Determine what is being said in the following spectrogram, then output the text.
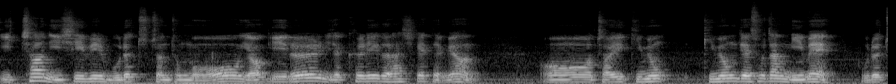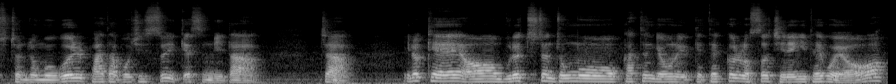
2021 무료 추천 종목 여기를 이제 클릭을 하시게 되면 어, 저희 김용 김용재 소장님의 무료 추천 종목을 받아보실 수 있겠습니다. 자, 이렇게 어, 무료 추천 종목 같은 경우는 이렇게 댓글로서 진행이 되고요.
